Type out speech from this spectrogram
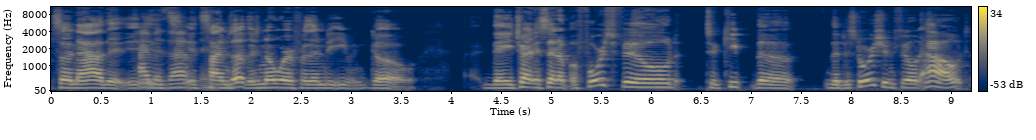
So now that it, Time it's, up, it's yeah. time's up. There's nowhere for them to even go. They try to set up a force field to keep the the distortion field out,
